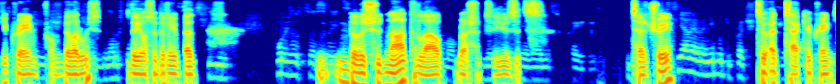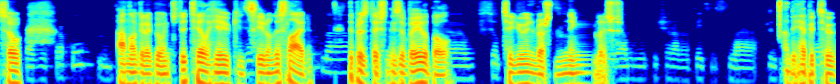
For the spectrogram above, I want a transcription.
Ukraine from Belarus. They also believe that Belarus should not allow Russia to use its territory to attack Ukraine. So I'm not going to go into detail here. You can see it on the slide. The presentation is available to you in Russian and English. I'll be happy to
